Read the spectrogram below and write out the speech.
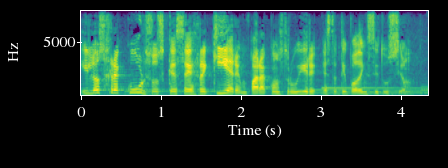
y los recursos que se requieren para construir este tipo de institución.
